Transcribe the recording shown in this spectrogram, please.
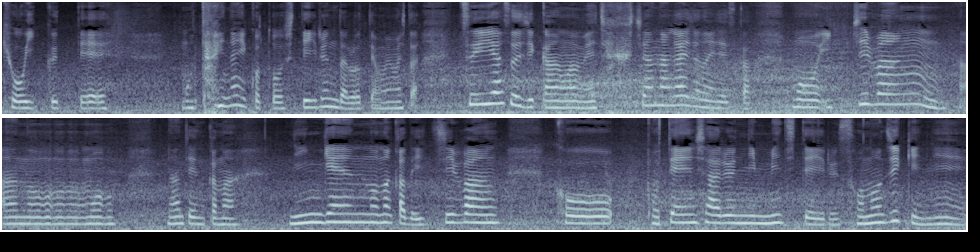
教育ってもったいないことをしているんだろうって思いました。費やす時間はめちゃくちゃ長いじゃないですか。もう一番あの、もう何ていうのかな。人間の中で一番こうポテンシャルに満ちているその時期に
